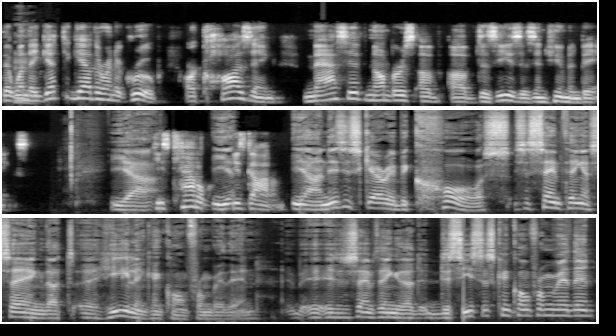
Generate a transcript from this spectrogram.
that when they get together in a group are causing massive numbers of, of diseases in human beings. Yeah. He's cataloged. Yeah. He's got them. Yeah, and this is scary because it's the same thing as saying that uh, healing can come from within. It's the same thing that diseases can come from within.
